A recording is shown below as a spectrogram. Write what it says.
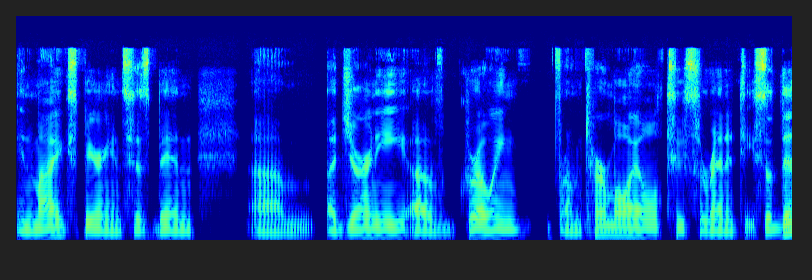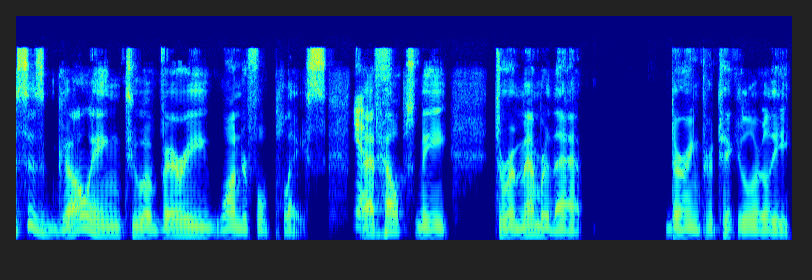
in my experience, has been um, a journey of growing from turmoil to serenity. So this is going to a very wonderful place. Yes. That helps me to remember that during particularly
